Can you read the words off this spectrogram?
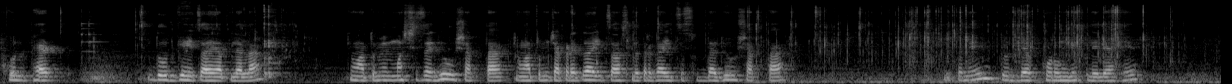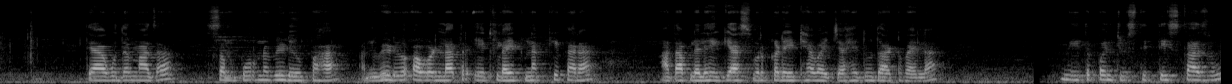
फुल फॅट दूध घ्यायचं आहे आपल्याला. किंवा तुम्ही म्हशीचं घेऊ शकता किंवा तुमच्याकडे गाईचं असलं तर गाईचंसुद्धा घेऊ शकता. इथं मी दूध बॅग फोडून घेतलेले आहे. त्या अगोदर माझा संपूर्ण व्हिडिओ पहा आणि व्हिडिओ आवडला तर एक लाईक नक्की करा. आता आपल्याला हे गॅसवर कढई ठेवायचे आहे दूध आटवायला. मी इथं पंचवीस ते तीस काजू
